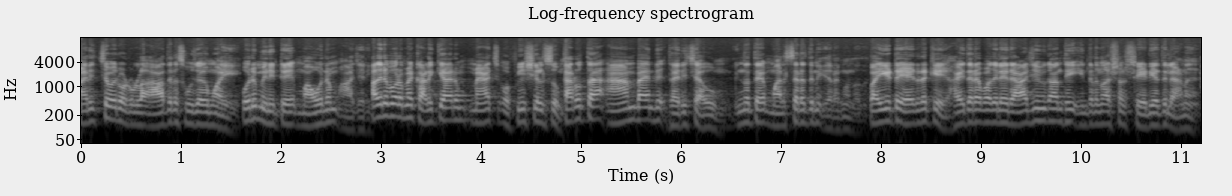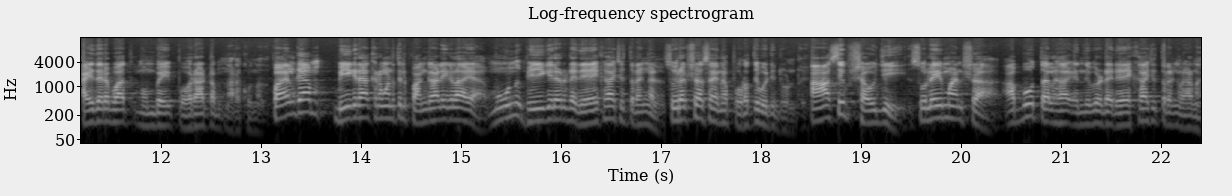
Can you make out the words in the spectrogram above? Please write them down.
മരിച്ചവരോടുള്ള ആദര സൂചകമായി ഒരു മിനിറ്റ് മൗനം ആചരിക്കും. അതിനു പുറമെ കളിക്കാരും മാച്ച് ഒഫീഷ്യൽസും കറുത്ത ആംബാൻഡ് ധരിച്ചാവും ഇന്നത്തെ മത്സരത്തിന് ഇറങ്ങുന്നത്. വൈകിട്ട് ഏഴരയ്ക്ക് ഹൈദരാബാദിലെ രാജീവ് ഗാന്ധി ഇന്റർനാഷണൽ സ്റ്റേഡിയത്തിലാണ് ഹൈദരാബാദ് മുംബൈ പോരാട്ടം നടക്കുന്നത്. പഹൽഗാം ഭീകരാക്രമണത്തിൽ പങ്കാളികളായ മൂന്ന് ഭീകരരുടെ രേഖാചിത്രങ്ങൾ സുരക്ഷാ സേന പുറത്തുവിട്ടിട്ടുണ്ട്. ആസിഫ് ഷൌജി സുലൈമാൻ ഷാ അബു തൽഹ എന്നിവരുടെ രേഖാചിത്രങ്ങളാണ്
